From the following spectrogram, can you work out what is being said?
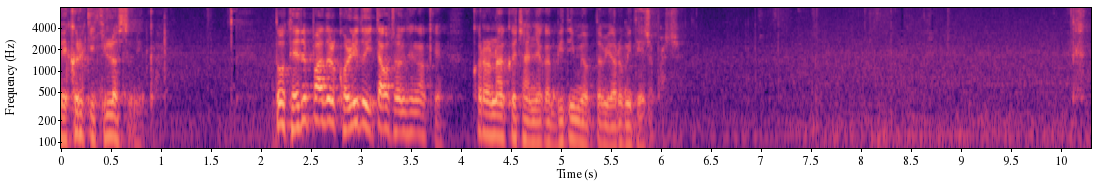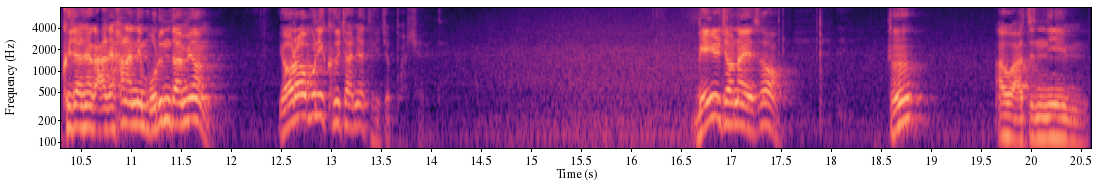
왜 그렇게 길렀으니까. 또 대접받을 권리도 있다고 저는 생각해요. 그러나 그 자녀가 믿음이 없다면 여러분이 대접하셔. 그 자녀가 아직 하나님 모른다면 여러분이 그 자녀 대접하셔야 돼. 매일 전화해서, 어? 아우 아드님,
